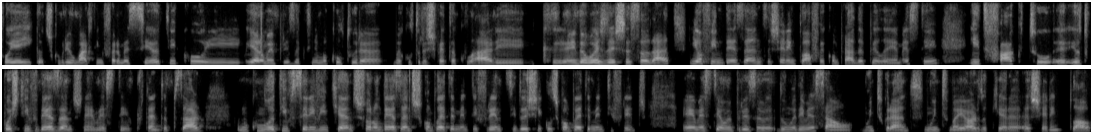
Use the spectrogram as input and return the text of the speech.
Foi aí que eu descobri o marketing farmacêutico e, e, era uma empresa que tinha uma cultura, uma cultura espetacular e que ainda hoje deixa saudades. E ao fim de 10 anos a Sharing Plow foi comprada pela MST e de facto eh, eu depois tive 10 anos na MST. Portanto, apesar no cumulativo serem 20 anos, foram 10 anos completamente diferentes e dois ciclos completamente diferentes. A MST é uma empresa de uma dimensão muito grande, muito maior do que era a Sharing Plow.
